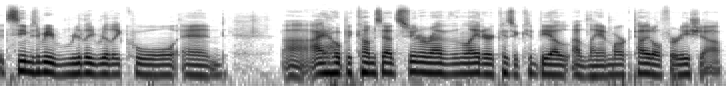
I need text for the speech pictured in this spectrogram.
it seems to be really really cool, and uh, I hope it comes out sooner rather than later because it could be a, a landmark title for eShop.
